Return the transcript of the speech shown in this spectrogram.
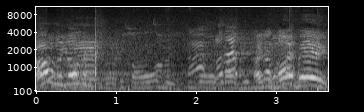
Auf in den! Einer drauf, ey!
